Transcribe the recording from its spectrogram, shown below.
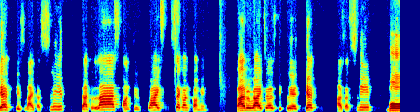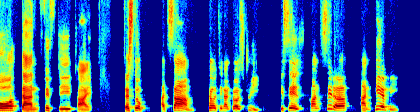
death is like a sleep that lasts until Christ's second coming. Bible writers declare death as a sleep more than 50 times. Let's look at Psalm 13 and verse 3. It says, Consider and hear me,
